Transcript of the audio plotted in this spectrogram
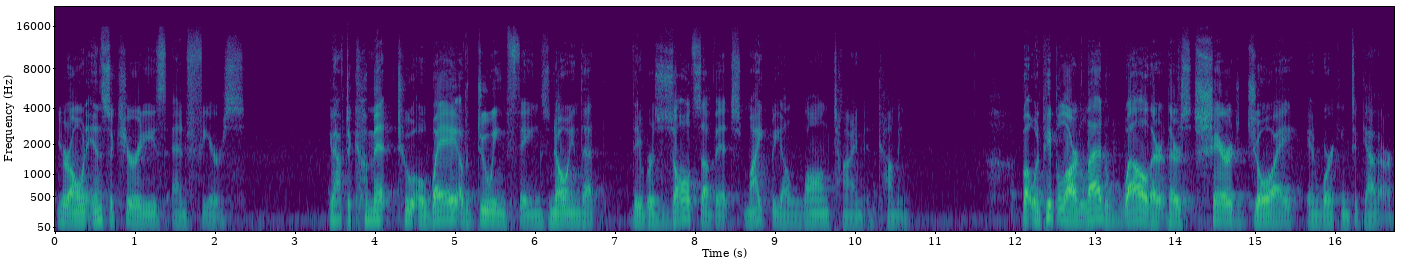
your own insecurities and fears you have to commit to a way of doing things knowing that the results of it might be a long time in coming but when people are led well, there, there's shared joy in working together.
